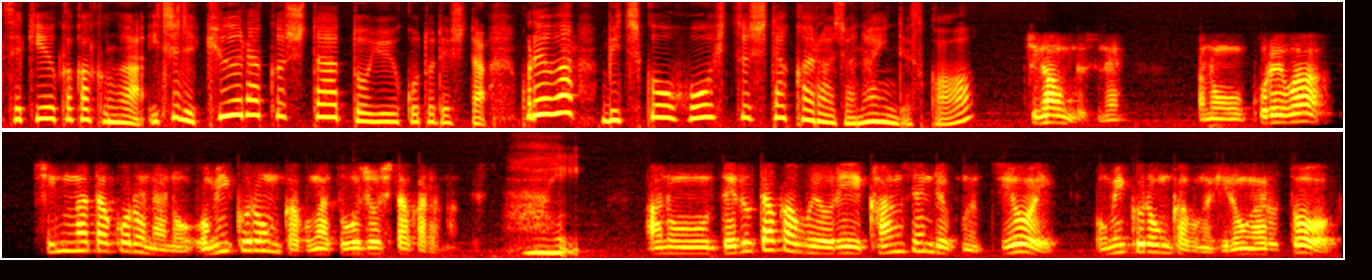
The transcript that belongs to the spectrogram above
石油価格が一時急落したということでした。これは備蓄を放出したからじゃないんですか？違うんですね。あのこれは新型コロナのオミクロン株が登場したからなんです。はい、あのデルタ株より感染力が強いオミクロン株が広がると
